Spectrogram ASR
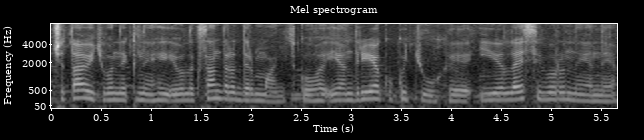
Читають вони книги і Олександра Дерманського, і Андрія Кокотюхи, і Лесі Воронини,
